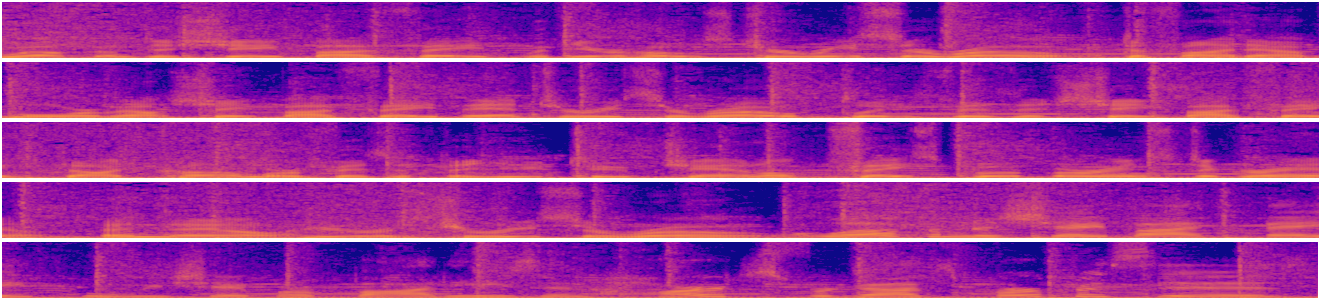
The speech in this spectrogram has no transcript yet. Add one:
Welcome to Shaped by Faith with your host, Theresa Rowe. To find out more about Shaped by Faith and Theresa Rowe, please visit shapedbyfaith.com or visit the YouTube channel, Facebook, or Instagram. And now, here is Theresa Rowe. Welcome to Shaped by Faith, where we shape our bodies and hearts for God's purposes.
